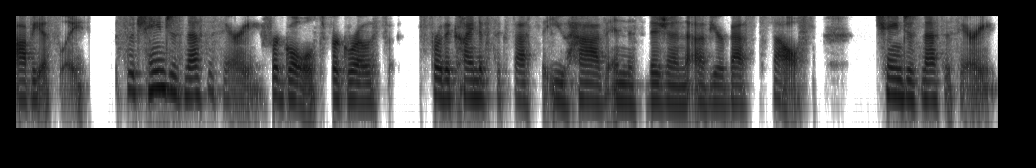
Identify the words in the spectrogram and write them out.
obviously. So, change is necessary for goals, for growth, for the kind of success that you have in this vision of your best self. Change is necessary,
